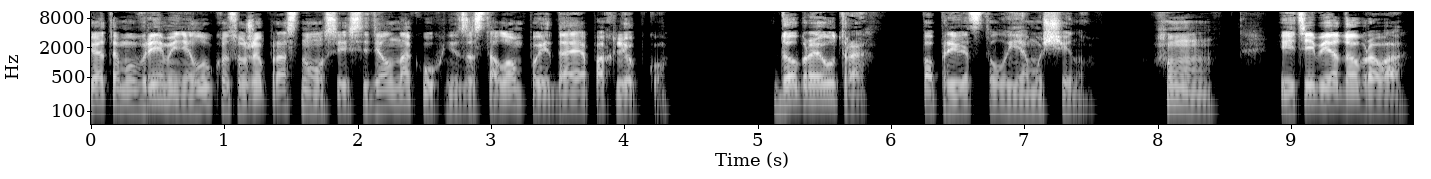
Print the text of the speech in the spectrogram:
к этому времени Лукас уже проснулся и сидел на кухне за столом, поедая похлебку. «Доброе утро», — поприветствовал я мужчину. «Хм, и тебе доброго»,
